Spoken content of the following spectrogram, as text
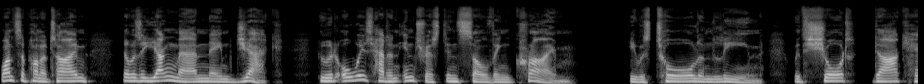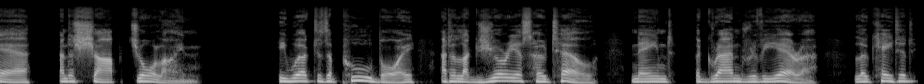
Once upon a time, there was a young man named Jack who had always had an interest in solving crime. He was tall and lean, with short, dark hair and a sharp jawline. He worked as a pool boy at a luxurious hotel named the Grand Riviera, located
